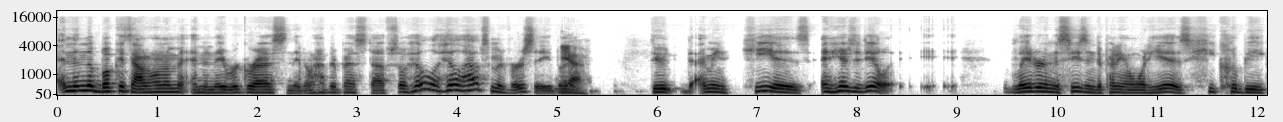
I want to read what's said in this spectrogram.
and then the book is out on them and then they regress and they don't have their best stuff. So he'll he'll have some adversity. But yeah, dude, I mean he is. And here's the deal: later in the season, depending on what he is, he could be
